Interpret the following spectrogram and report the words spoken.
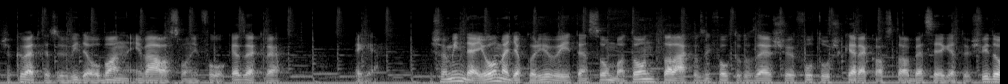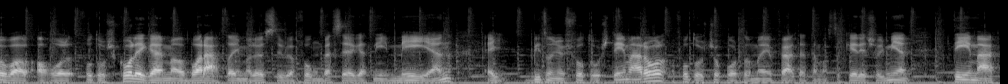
és a következő videóban én válaszolni fogok ezekre. Igen. És ha minden jól megy, akkor jövő héten szombaton találkozni fogtok az első fotós kerekasztal beszélgetős videóval, ahol fotós kollégáimmal, barátaimmal összeülve fogunk beszélgetni mélyen egy bizonyos fotós témáról. A fotós csoportomban én feltettem azt a kérdést, hogy milyen témák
